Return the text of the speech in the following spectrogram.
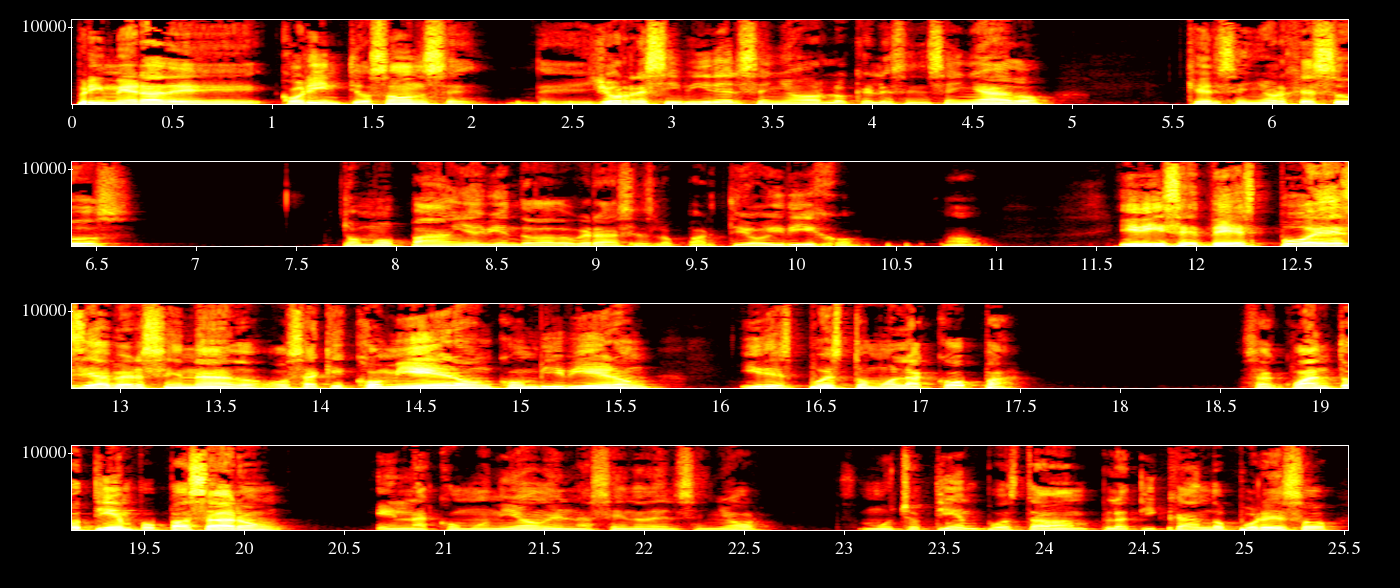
Primera de Corintios 11, de yo recibí del Señor lo que les he enseñado, que el Señor Jesús tomó pan y habiendo dado gracias, lo partió y dijo, y dice, después de haber cenado, o sea que comieron, convivieron y después tomó la copa. O sea, ¿cuánto tiempo pasaron en la comunión, en la cena del Señor? Mucho tiempo estaban platicando, por eso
